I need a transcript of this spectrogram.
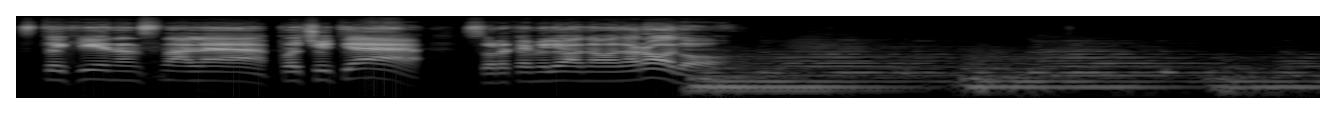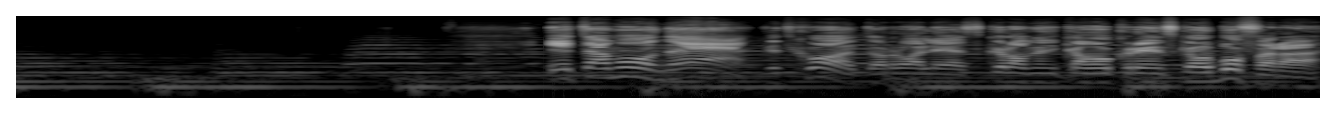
стихійне національне почуття 40-мільйонного народу. І тому не підходить до ролі скромненького українського буфера,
